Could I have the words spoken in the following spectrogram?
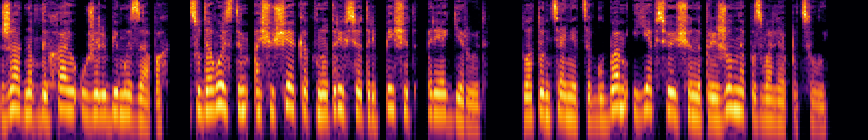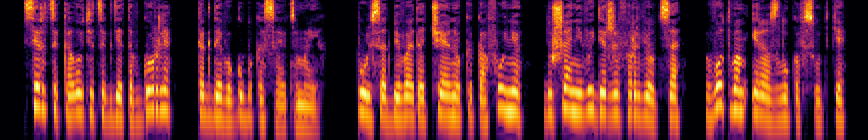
Жадно вдыхаю уже любимый запах, с удовольствием ощущая, как внутри все трепещет, реагирует. Платон тянется к губам, и я все еще напряженно позволяю поцелуй. Сердце колотится где-то в горле, когда его губы касаются моих. Пульс отбивает отчаянную какофонию, душа, не выдержав, рвется. Вот вам и разлука в сутки.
